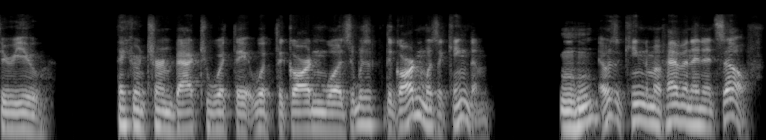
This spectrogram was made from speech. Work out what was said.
through you. They can return back to what they what the garden was. It was the garden was a kingdom. Mm-hmm. It was a kingdom of heaven in itself.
